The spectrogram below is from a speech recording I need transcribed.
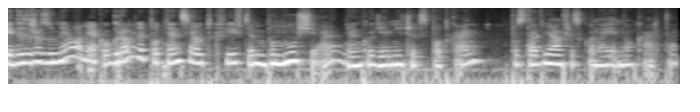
Kiedy zrozumiałam, jak ogromny potencjał tkwi w tym bonusie rękodzielniczych spotkań, postawiłam wszystko na jedną kartę.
